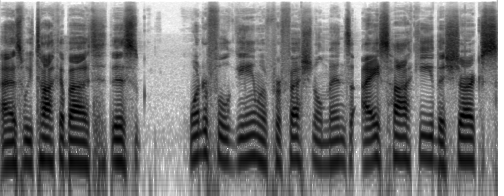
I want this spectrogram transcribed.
As we talk about this wonderful game of professional men's ice hockey, the Sharks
